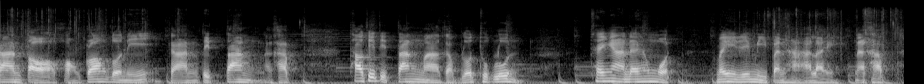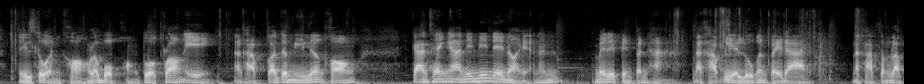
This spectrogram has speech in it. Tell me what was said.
การต่อของกล้องตัวนี้การติดตั้งนะครับ เท่าที่ติดตั้งมากับรถทุกรุ่น ใช้งานได้ทั้งหมดไม่ได้มีปัญหาอะไรนะครับ ในส่วนของระบบของตัวกล้องเองนะครับ ก็จะมีเรื่องของการใช้งานนิดๆหน่อยๆอันนั้นไม่ได้เป็นปัญหานะครับ เรียนรู้กันไปได้นะครับสำหรับ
